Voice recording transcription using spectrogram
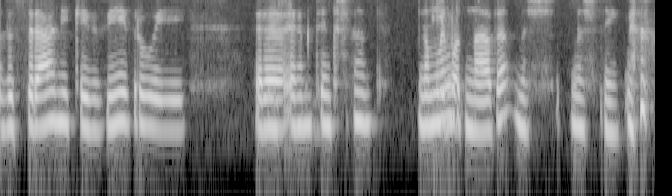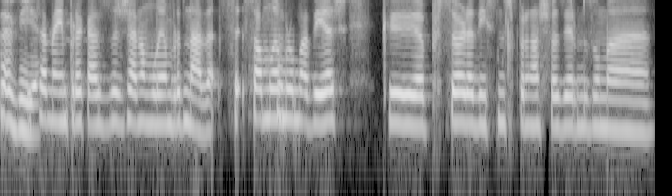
de, cerâmica e de vidro e era, era muito interessante. Não me lembro de nada, mas, mas sim, havia. Eu também, por acaso, já não me lembro de nada. Só me lembro uma vez que a professora disse-nos para nós fazermos uma,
